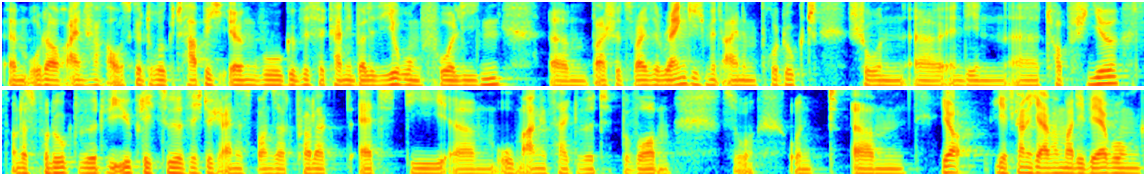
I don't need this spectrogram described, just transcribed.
Ähm, oder auch einfach ausgedrückt, habe ich irgendwo gewisse Kannibalisierung vorliegen? Ähm, beispielsweise ranke ich mit einem Produkt schon äh, in den äh, Top 4 und das Produkt wird wie üblich zusätzlich durch eine Sponsored Product Ad, die ähm, oben angezeigt wird, beworben. So und ähm, ja, jetzt kann ich einfach mal die Werbung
